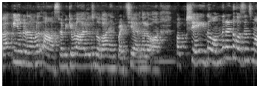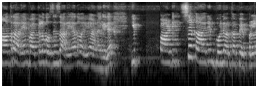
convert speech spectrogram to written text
ബാക്കി ഇങ്ങോട്ട് നമ്മൾ ആ ശ്രമിക്കുമ്പോൾ ആലോചിച്ച് നോക്കാം. ഞാൻ പഠിച്ചായിരുന്നല്ലോ. ആ പക്ഷേ ഇത് ഒന്ന് രണ്ട് ക്വസ്റ്റ്യൻസ് മാത്രം അറിയാം ബാക്കിയുള്ള ക്വസ്റ്റ്യൻസ് അറിയാതെ വരികയാണെങ്കിൽ ഈ പഠിച്ച കാര്യം പോലും അവർക്ക് ആ പേപ്പറിൽ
